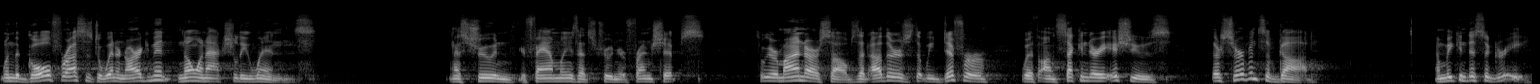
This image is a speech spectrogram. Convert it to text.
When the goal for us is to win an argument, no one actually wins. That's true in your families, that's true in your friendships. So we remind ourselves that others that we differ with on secondary issues, they're servants of God. And we can disagree.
